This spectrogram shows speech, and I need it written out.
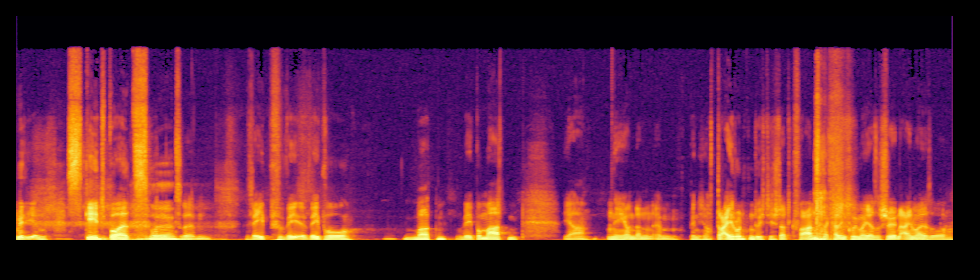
mit ihren Skateboards und ähm, Vape, Va- Vapo, Martin. Vapomaten. Ja, nee, und dann ähm, bin ich noch drei Runden durch die Stadt gefahren. Da kann in Kulmer ja so schön einmal so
